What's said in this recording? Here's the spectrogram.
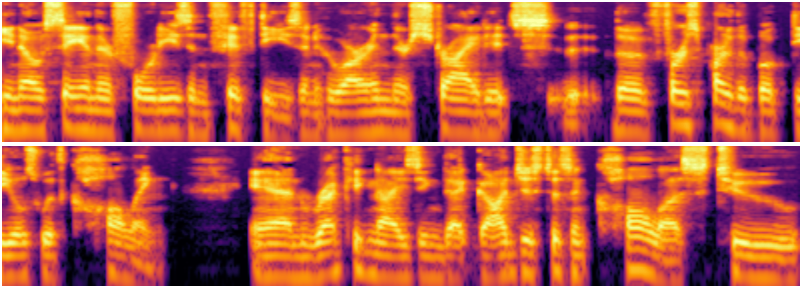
you know, say in their 40s and 50s and who are in their stride, it's the first part of the book deals with calling and recognizing that God just doesn't call us to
